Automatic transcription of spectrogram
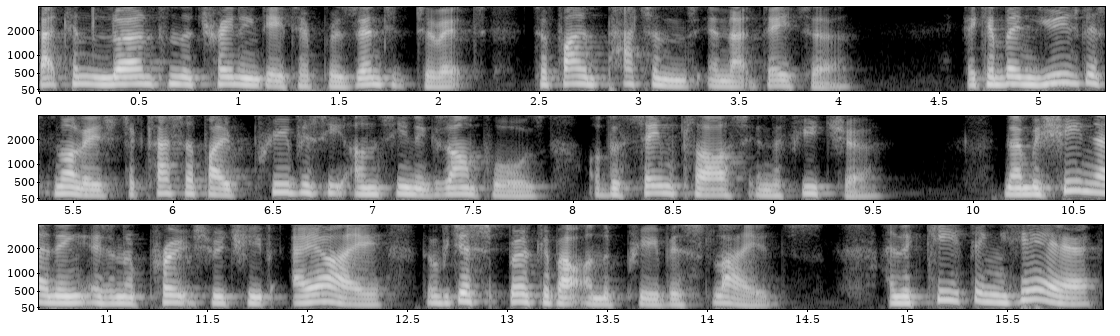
that can learn from the training data presented to it to find patterns in that data. It can then use this knowledge to classify previously unseen examples of the same class in the future. Now, machine learning is an approach to achieve AI that we just spoke about on the previous slides. And the key thing here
